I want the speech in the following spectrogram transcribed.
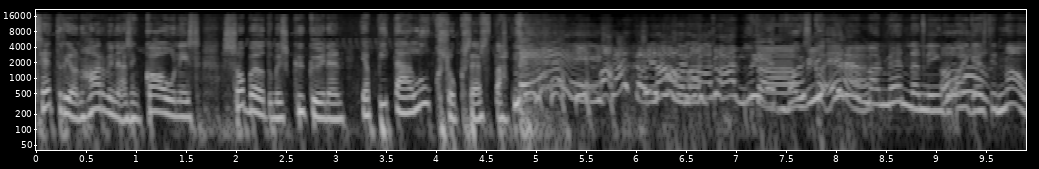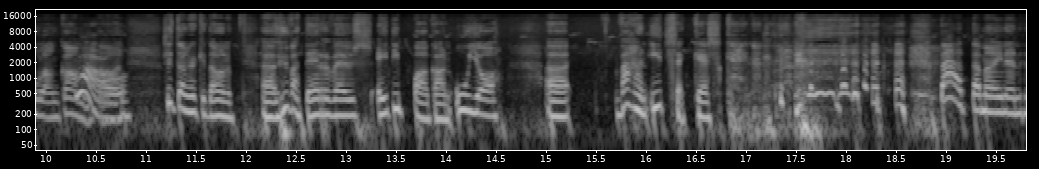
setri on harvinaisen kaunis, sopeutumiskykyinen ja pitää luksuksesta. Ei, kato, naula on kantaa. Niin, voisiko Mitä? enemmän mennä niin kuin Oh. oikeasti naulan kantaan. Wow. Sitten on kaikki tällainen äh, hyvä terveys, ei tippaakaan ujo, äh, vähän itsekeskeinen. Päättämäinen,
